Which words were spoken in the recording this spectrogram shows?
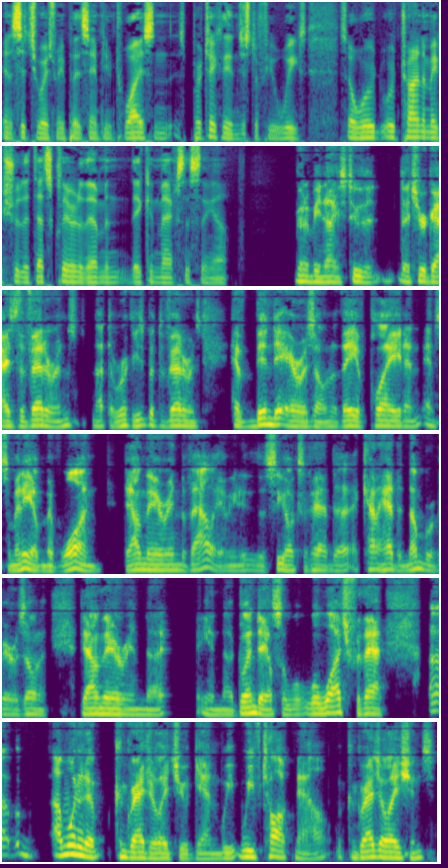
in a situation where you play the same team twice, and particularly in just a few weeks. So we're we're trying to make sure that that's clear to them and they can max this thing out going to be nice too that that your guys, the veterans, not the rookies, but the veterans, have been to Arizona. They have played, and and so many of them have won down there in the valley. I mean, the Seahawks have had uh, kind of had the number of Arizona down there in. Uh, in uh, Glendale, so we'll, we'll watch for that. Uh, I wanted to congratulate you again. We we've talked now. Congratulations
